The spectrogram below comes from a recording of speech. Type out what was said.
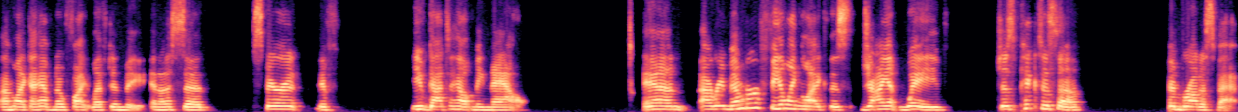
I'm like, I have no fight left in me. And I said, Spirit, if you've got to help me now. And I remember feeling like this giant wave just picked us up and brought us back.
